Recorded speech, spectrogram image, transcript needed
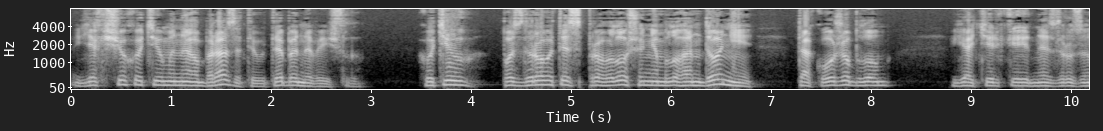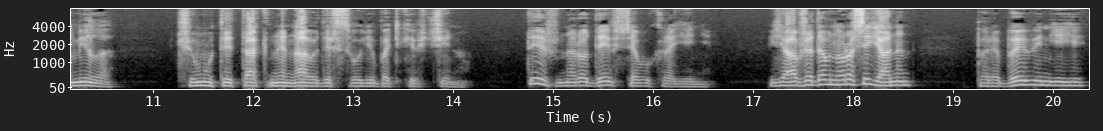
Якщо хотів мене образити, у тебе не вийшло. Хотів поздоровити з проголошенням Лугандонії також облом. Я тільки не зрозуміла, чому ти так ненавидиш свою батьківщину. Ти ж народився в Україні. Я вже давно росіянин. Перебив він її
